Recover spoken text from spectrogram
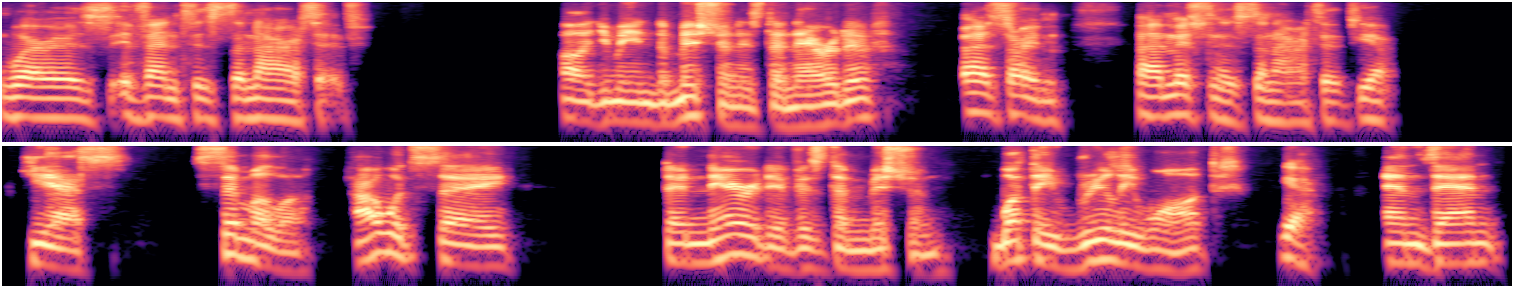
whereas event is the narrative. Oh, you mean the mission is the narrative? Uh, sorry, uh, mission is the narrative. Yeah. Yes, similar. I would say the narrative is the mission, what they really want. Yeah. And then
